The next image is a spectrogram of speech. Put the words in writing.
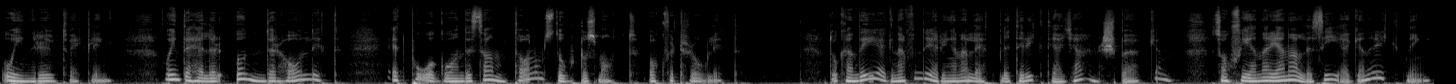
och inre utveckling och inte heller underhållit ett pågående samtal om stort och smått och förtroligt. Då kan de egna funderingarna lätt bli till riktiga hjärnspöken som skenar i en alldeles egen riktning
